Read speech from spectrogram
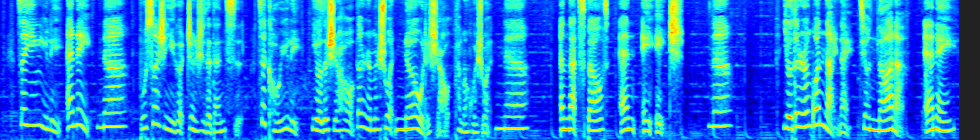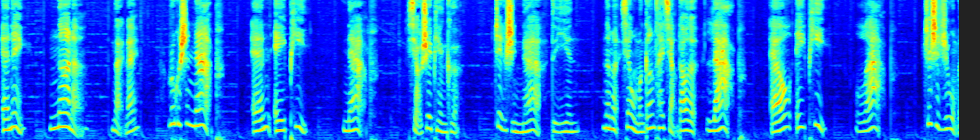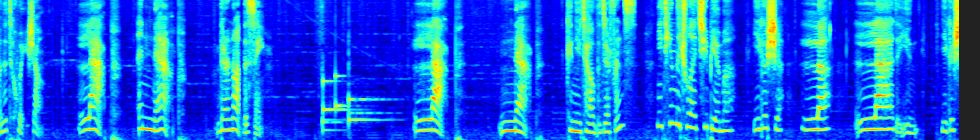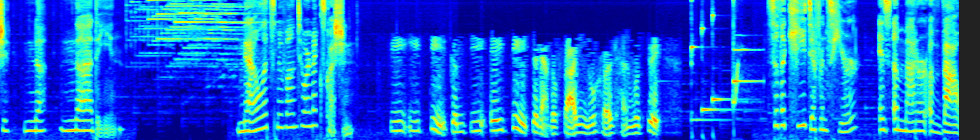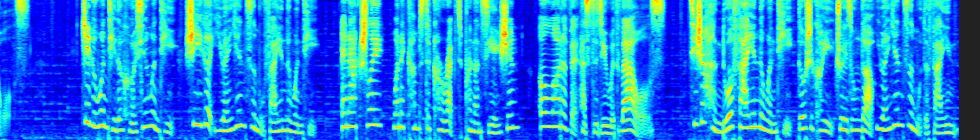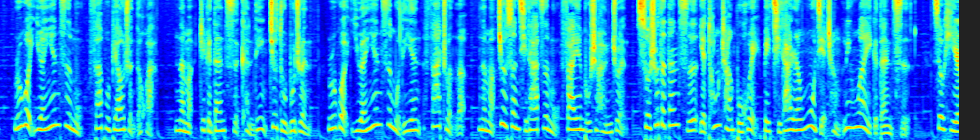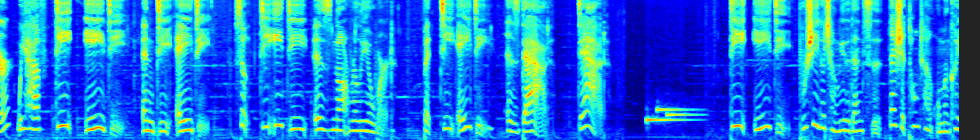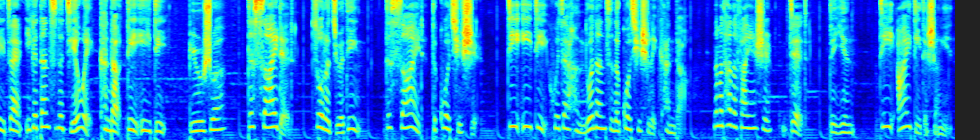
在英语里，na na 不算是一个正式的单词。在口语里，有的时候当人们说 no 的时候，他们会说 na，and that's spelled n a h na。有的人管奶奶叫 nana，n a n a nana 奶奶。如果是 nap，n a p nap 小睡片刻，这个是 na 的音。那么，像我们刚才讲到的 lap，l a p lap，这是指我们的腿上。lap and nap，they're not the same。lap nap can you tell the difference？你听得出来区别吗？一个是 la la 的音，一个是 na na 的音。Now let's move on to our next question. B E D 跟 B A D 这两个发音如何才能够对？ So the key difference here is a matter of vowels. 这个问题的核心问题是一个元音字母发音的问题。And actually, when it comes to correct pronunciation, a lot of it has to do with vowels. 其实很多发音的问题都是可以追踪到元音字母的发音。如果元音字母发不标准的话，那么这个单词肯定就读不准。如果元音字母的音发准了，那么就算其他字母发音不是很准，所说的单词也通常不会被其他人误解成另外一个单词。So here we have D E D and D A D. So D E D is not really a word, but D A D is dad. Dad. D D-E-D 不是一个成立的单词，但是通常我们可以在一个单词的结尾看到 D-E-D。比如说 decided 做了决定，decide 的过去式，D-E-D 会在很多单词的过去式里看到。那么它的发音是 did 的音，D-I-D 的声音。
